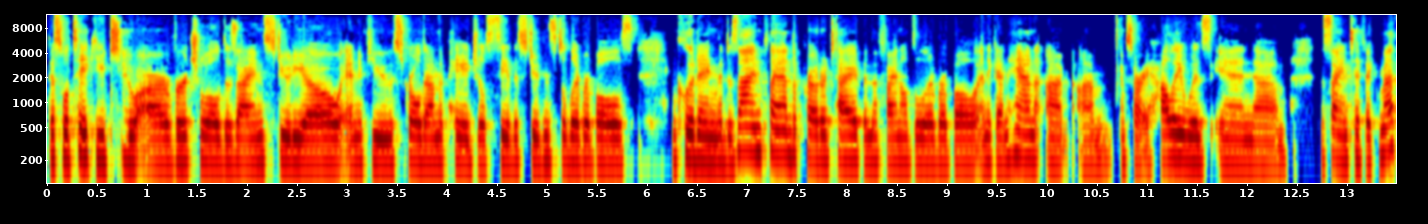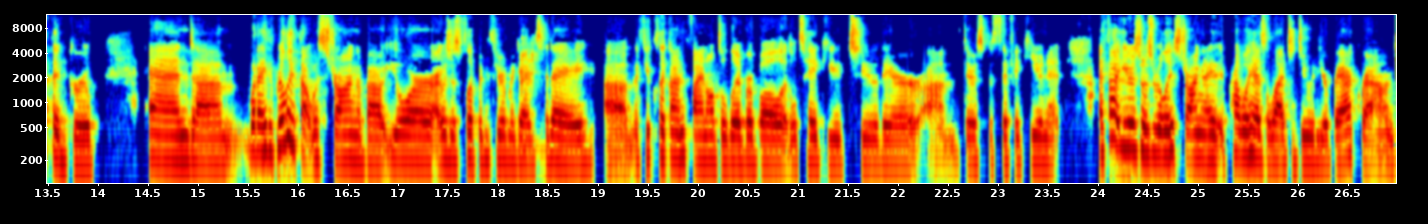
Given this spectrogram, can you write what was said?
This will take you to our virtual design studio, and if you scroll down the page, you'll see the students' deliverables, including the design plan, the prototype, and the final deliverable. And again, Han, um, um, I'm sorry, Holly was in um, the scientific method group, and um, what I really thought was strong about your, I was just flipping through them again today. Um, if you click on final deliverable, it'll take you to their um, their specific unit. I thought yours was really strong, and it probably has a lot to do with your background.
